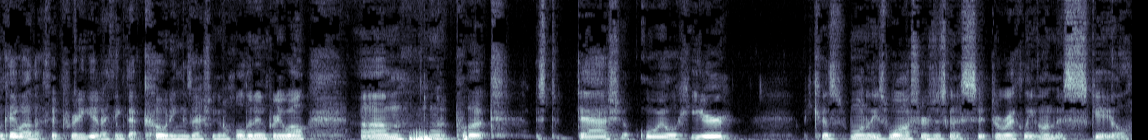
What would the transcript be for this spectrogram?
Okay, wow, that fit pretty good. I think that coating is actually going to hold it in pretty well. Um, I'm going to put just a dash of oil here because one of these washers is going to sit directly on this scale.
